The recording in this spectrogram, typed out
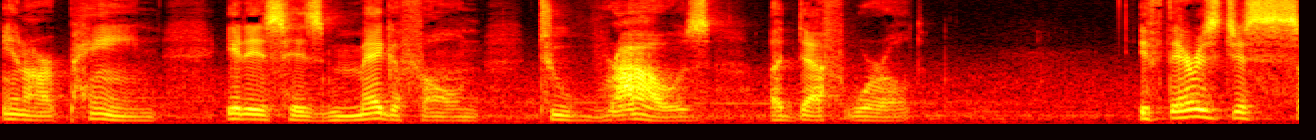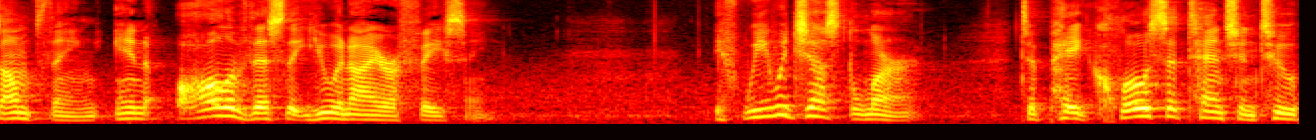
in our pain. It is his megaphone to rouse a deaf world. If there is just something in all of this that you and I are facing, if we would just learn to pay close attention, to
